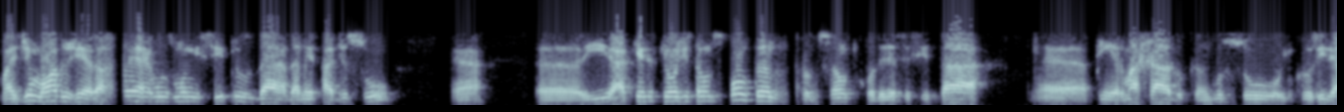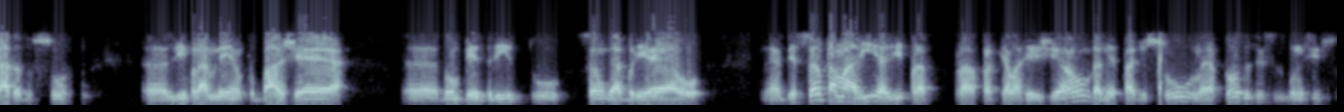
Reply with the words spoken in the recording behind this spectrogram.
mas de modo geral é os municípios da, da metade sul, né? Uh, e aqueles que hoje estão despontando a produção, que poderia se citar é, Pinheiro Machado, Canguçu, Encruzilhada do Sul, uh, Livramento, Bagé, uh, Dom Pedrito, São Gabriel, né, de Santa Maria ali para aquela região da metade sul, né, todos esses municípios.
